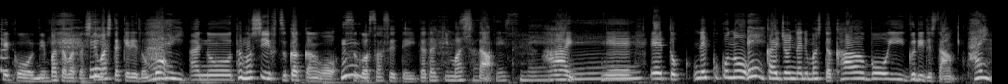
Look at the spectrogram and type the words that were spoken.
結構ねバタバタしてましたけれども、えはいあの楽しい2日間を過ごさせていただきました。そうですね。はい、ね、えっ、とねここのええ会場になりましたカウボーイグリルさん、はい、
